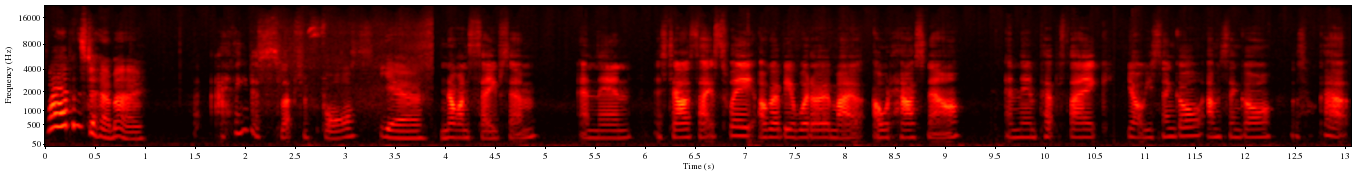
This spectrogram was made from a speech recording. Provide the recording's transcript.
What happens to him, eh? I think he just slips and falls. Yeah. No one saves him. And then Estella's like, sweet, I'll go be a widow in my old house now. And then Pip's like, yo, you single? I'm single. Let's hook up.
